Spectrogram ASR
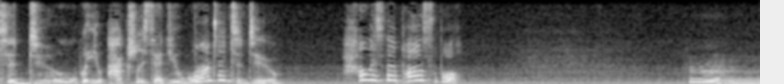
to do what you actually said you wanted to do. How is that possible? Hmm.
